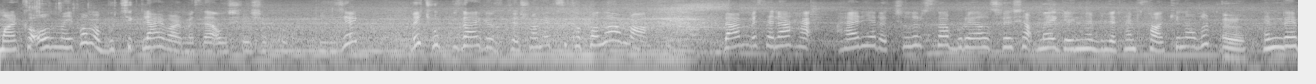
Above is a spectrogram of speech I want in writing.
marka olmayıp ama butikler var mesela alışveriş yapabilecek ve çok güzel gözüküyor. Şu an hepsi kapalı ama ben mesela her, her yer açılırsa buraya alışveriş yapmaya gelinebilir. Hem sakin olur Evet. hem de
